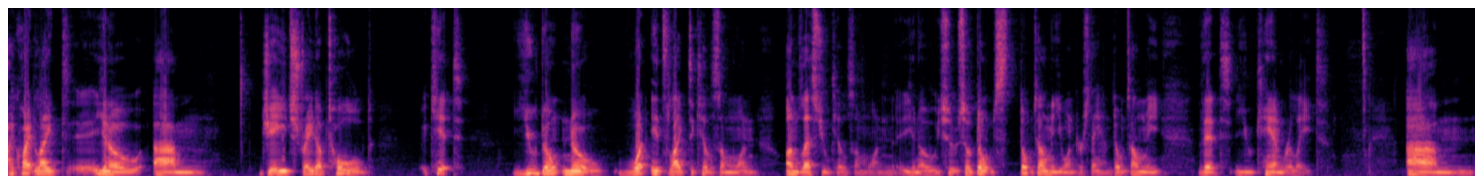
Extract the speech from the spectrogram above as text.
I quite liked you know um Jade straight up told Kit you don't know what it's like to kill someone unless you kill someone you know so, so don't don't tell me you understand don't tell me that you can relate um,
